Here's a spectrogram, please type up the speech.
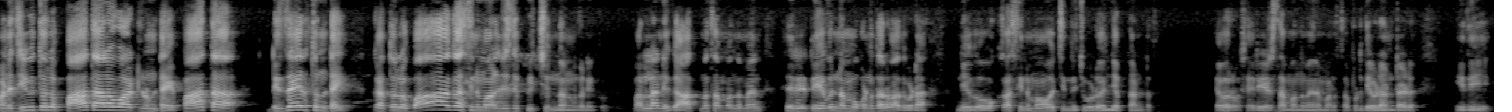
మన జీవితంలో పాత అలవాట్లు ఉంటాయి పాత డిజైర్స్ ఉంటాయి గతంలో బాగా సినిమాలు చూసే పిచ్చి ఉందనుకో నీకు. మళ్ళీ నీకు ఆత్మ సంబంధమైన శరీర దేవుని నమ్ముకున్న తర్వాత కూడా నీకు ఒక్క సినిమా వచ్చింది చూడు అని చెప్తా అంటారు ఎవరు? శరీర సంబంధమైన మనసు. అప్పుడు దేవుడు అంటాడు ఇది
